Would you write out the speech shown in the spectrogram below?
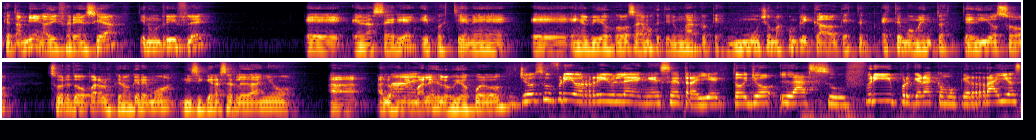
Que también, a diferencia, tiene un rifle eh, en la serie y pues tiene, eh, en el videojuego sabemos que tiene un arco que es mucho más complicado, que este, este momento es tedioso, sobre todo para los que no queremos ni siquiera hacerle daño a, a los Mal. animales de los videojuegos. Yo sufrí horrible en ese trayecto, yo la sufrí porque era como que rayos,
